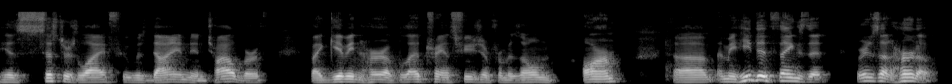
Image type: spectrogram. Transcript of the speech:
his sister's life, who was dying in childbirth, by giving her a blood transfusion from his own arm. Uh, I mean, he did things that were just unheard of.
